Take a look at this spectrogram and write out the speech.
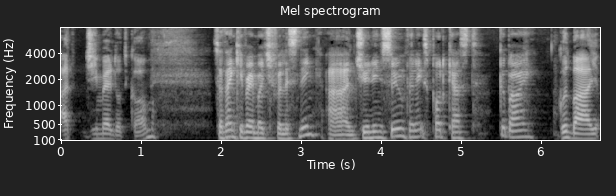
at gmail.com. So thank you very much for listening and tune in soon for the next podcast. Goodbye. Goodbye.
